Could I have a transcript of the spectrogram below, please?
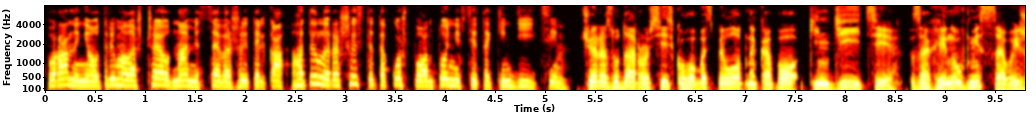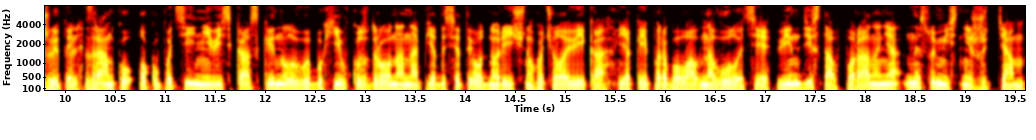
Поранення отримала ще одна місцева жителька. Гатили рашисти також по Антонівці та Кіндійці. Через удар російського безпілотника по кіндійці загинув місцевий житель. Зранку окупаційні війська скинули вибухівку з дрона на 51-річного чоловіка, який перебував на вулиці. Він дістав поранення несумісні з життям.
